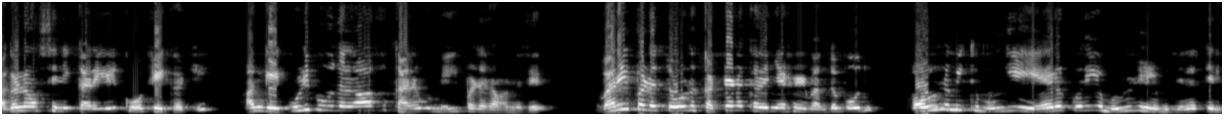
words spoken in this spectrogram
அகலாசினி கரையில் கோட்டை கட்டி அங்கே குழிபூதலாக கனவு மெய்ப்படலானது. வரைபடத்தோடு கட்டடக் கலைஞர்கள் வந்தபோது பௌர்ணமிக்கு முந்தைய ஏறக்குறைய முழு நிலவு தினத்தில்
